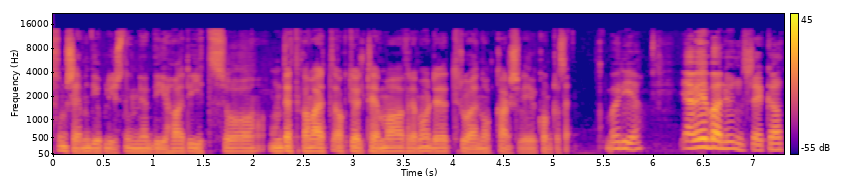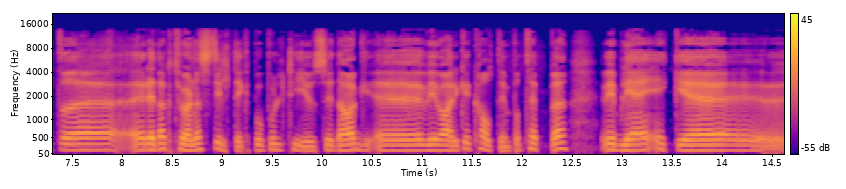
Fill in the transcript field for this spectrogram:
som skjer med de opplysningene de har gitt. Så om dette kan være et aktuelt tema fremover, det tror jeg nok kanskje vi kommer til å se. Marie? Jeg vil bare understreke at uh, redaktørene stilte ikke på politihuset i dag. Uh, vi var ikke kalt inn på teppet. Vi ble ikke uh,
